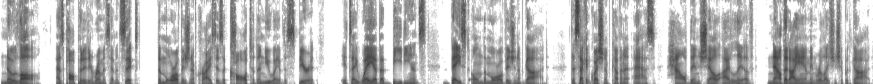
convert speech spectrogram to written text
no law. As Paul put it in Romans 7 6, the moral vision of Christ is a call to the new way of the Spirit. It's a way of obedience based on the moral vision of God. The second question of covenant asks, how then shall I live now that I am in relationship with God?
